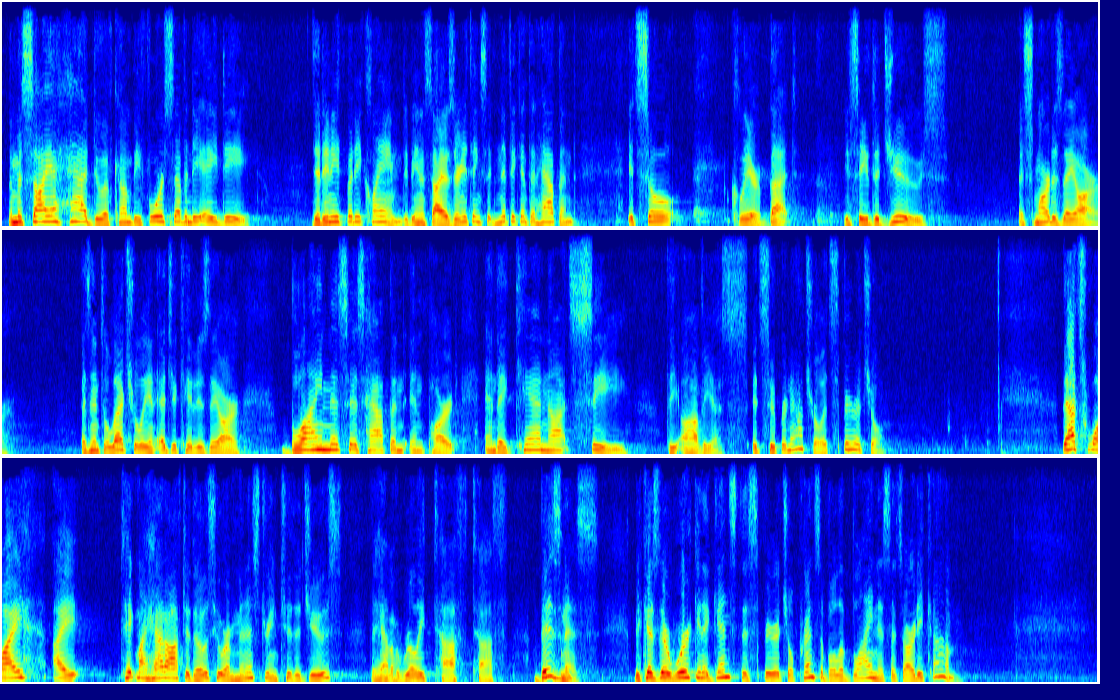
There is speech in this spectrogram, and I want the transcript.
The Messiah had to have come before 70 AD. Did anybody claim to be Messiah? Is there anything significant that happened? It's so clear. But, you see, the Jews, as smart as they are, as intellectually and educated as they are, blindness has happened in part, and they cannot see the obvious. It's supernatural, it's spiritual. That's why I take my hat off to those who are ministering to the Jews. They have a really tough, tough business because they're working against this spiritual principle of blindness that's already come.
